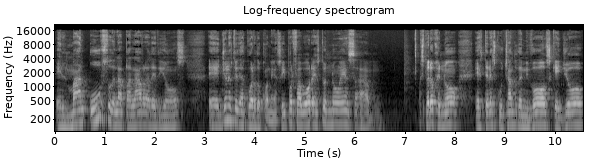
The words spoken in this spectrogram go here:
el mal uso de la palabra de Dios. Eh, yo no estoy de acuerdo con eso. Y por favor, esto no es... Espero que no estén escuchando de mi voz, que yo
